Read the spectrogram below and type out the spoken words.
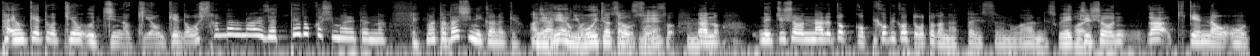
体温計とか気温、うちの気温計どうしたんだろうな、あれ絶対どっかしまれてるな。また出しに行かなきゃ。あじゃあ部屋に置いてあったんですねそうそうそう。うんあの、熱中症になると、こう、ピコピコって音が鳴ったりするのがあるんですけど、熱中症が危険なお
